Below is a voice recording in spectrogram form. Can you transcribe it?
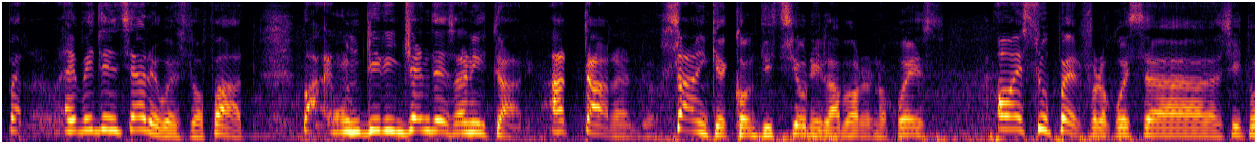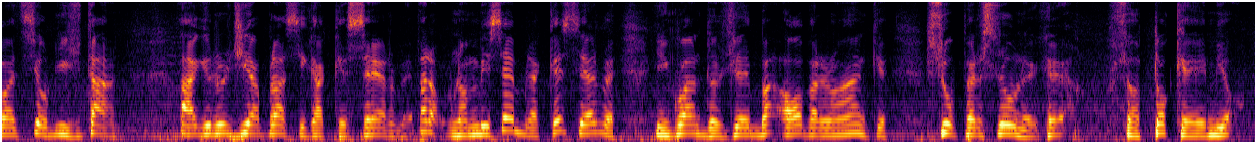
per evidenziare questo fatto. Ma un dirigente sanitario a Taranto sa in che condizioni lavorano questi? O è superfluo questa situazione? Dici tanto la chirurgia plastica a che serve, però non mi sembra che serve in quanto operano anche su persone che sotto chemio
